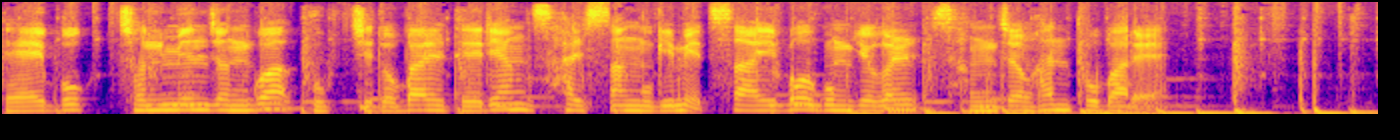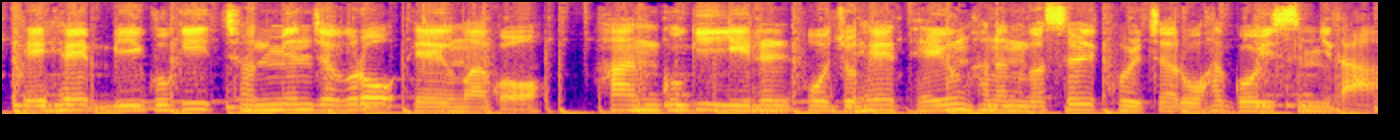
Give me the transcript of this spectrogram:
대북 전면전과 북지도발 대량 살상 무기 및 사이버 공격을 상정한 도발에 대해 미국이 전면적으로 대응하고 한국이 이를 보조해 대응하는 것을 골자로 하고 있습니다.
